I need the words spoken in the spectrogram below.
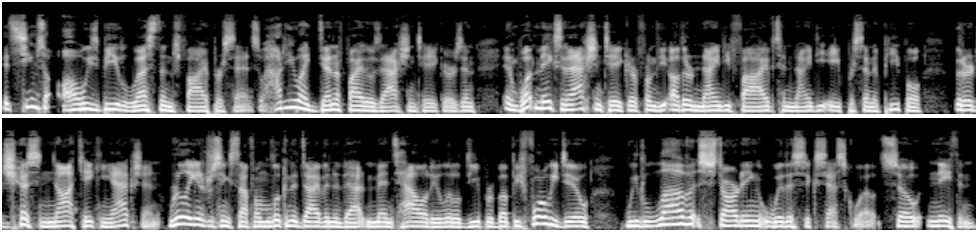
it seems to always be less than 5%. So how do you identify those action takers and, and what makes an action taker from the other 95 to 98% of people that are just not taking action? Really interesting stuff. I'm looking to dive into that mentality a little deeper. But before we do, we love starting with a success quote. So Nathan,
